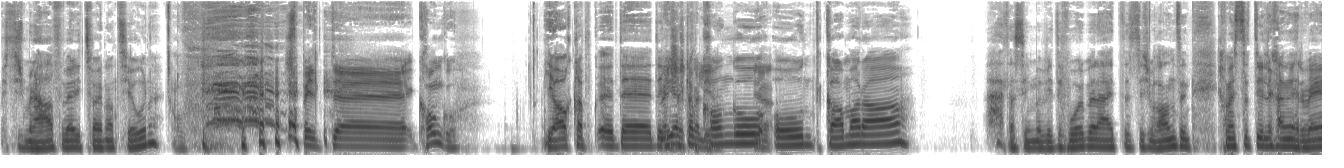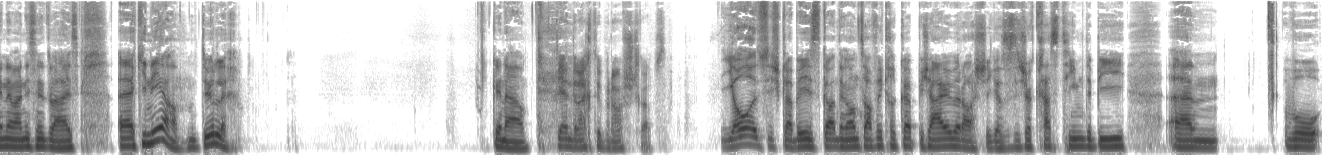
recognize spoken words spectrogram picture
jetzt ist mir helfen, welche zwei Nationen. Spielt äh, Kongo. Ja, ich glaube, äh, der, der Kalier? Kongo Ja. und Kamera. Ah, da sind wir wieder vorbereitet, das ist Wahnsinn. Ich möchte es natürlich auch nicht erwähnen, wenn ich es nicht weiss. Äh, Guinea, natürlich. Genau. Die haben recht überrascht, glaube ich. Ja, es ist, glaube ich, der ganze Afrika Cup ist auch eine Überraschung. Also es ist ja kein Team dabei, ähm, wo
